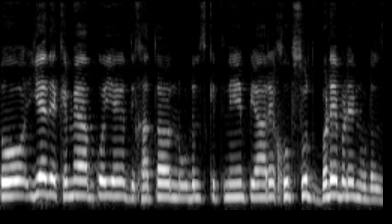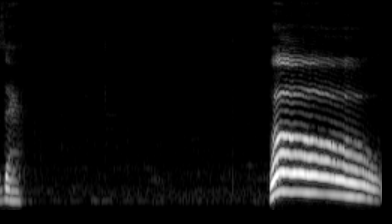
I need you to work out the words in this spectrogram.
تو یہ دیکھیں میں آپ کو یہ دکھاتا ہوں نوڈلز کتنے پیارے خوبصورت بڑے بڑے نوڈلز ہیں۔ واو!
